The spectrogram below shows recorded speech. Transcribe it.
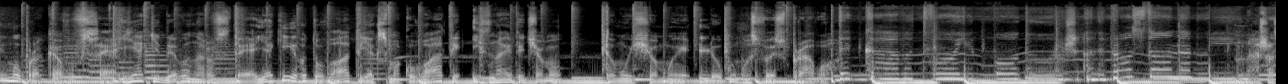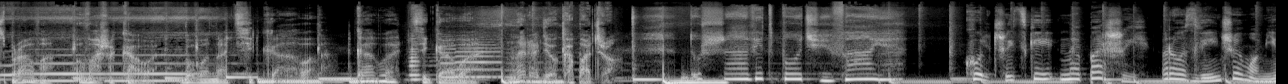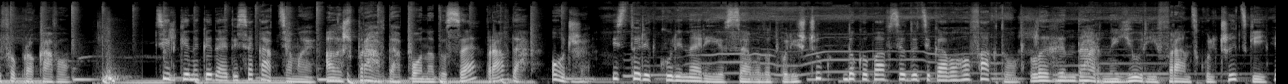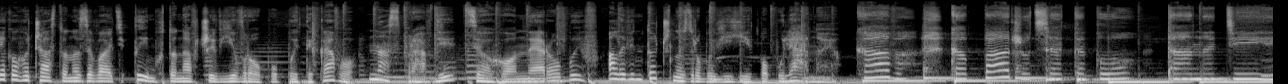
знаємо про каву все, як і де вона росте, як її готувати, як смакувати. І знаєте чому? Тому що ми любимо свою справу. Де кава твоя подорож, а не просто напій. Наша справа ваша кава, бо вона цікава. Кава цікава на радіо Капачо. Душа відпочиває. Кульчицький не перший. Розвінчуємо міфи про каву. Тільки не кидайтеся капцями, але ж правда понад усе, правда? Отже, історик кулінарії Всеволод Поліщук докопався до цікавого факту. Легендарний Юрій Франц Кульчицький, якого часто називають тим, хто навчив Європу пити каву, насправді цього не робив, але він точно зробив її популярною. Кава, кападжо це тепло та надії.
